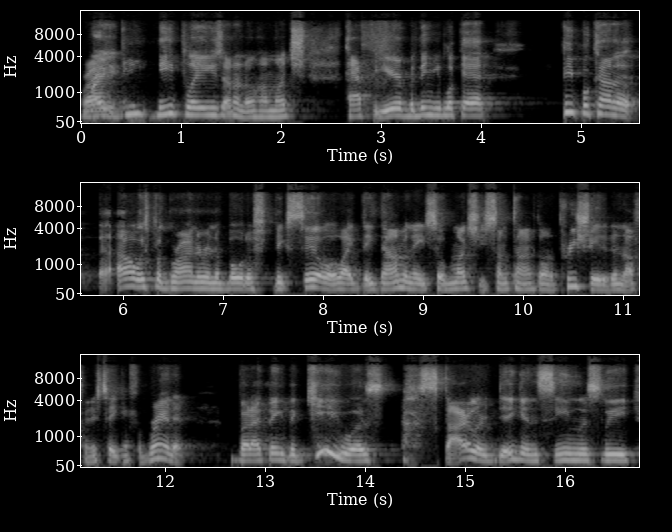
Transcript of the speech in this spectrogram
right? right. D, D plays, I don't know how much half the year, but then you look at people kind of I always put Griner in the boat of Big Sil. Like they dominate so much, you sometimes don't appreciate it enough, and it's taken for granted. But I think the key was Skylar Diggins seamlessly,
